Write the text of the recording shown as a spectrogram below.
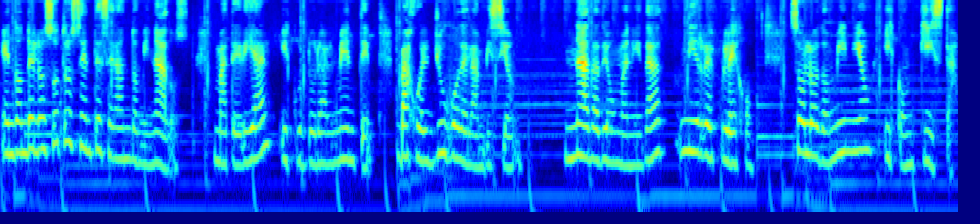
en donde los otros entes serán dominados, material y culturalmente, bajo el yugo de la ambición. Nada de humanidad ni reflejo, solo dominio y conquista.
